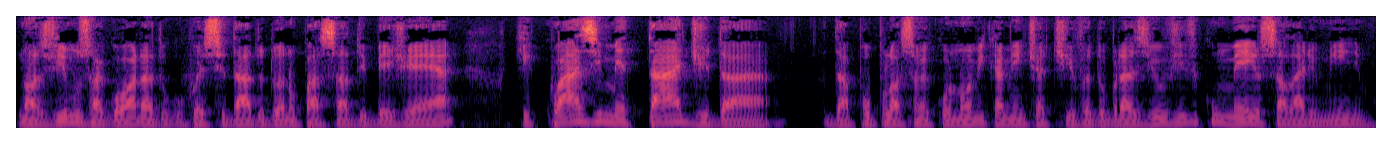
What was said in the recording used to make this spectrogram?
Nós vimos agora, com esse dado do ano passado do IBGE, que quase metade da, da população economicamente ativa do Brasil vive com meio salário mínimo.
